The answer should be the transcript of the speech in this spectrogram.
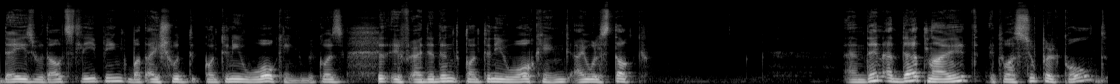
days without sleeping, but I should continue walking because if I didn't continue walking, I will stuck. And then at that night, it was super cold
